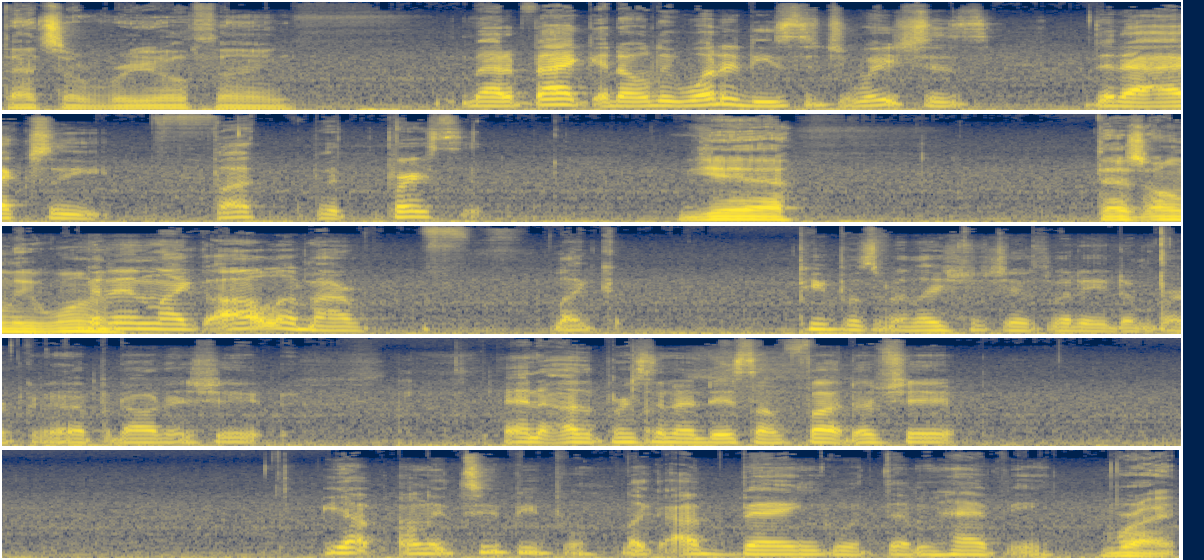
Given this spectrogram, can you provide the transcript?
That's a real thing. Matter of fact, in only one of these situations did I actually fuck with the person. Yeah. There's only one. But in like all of my like people's relationships where they done broken up and all that shit, and the other person that did some fucked up shit. Yep, only two people. Like I banged with them heavy. Right.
